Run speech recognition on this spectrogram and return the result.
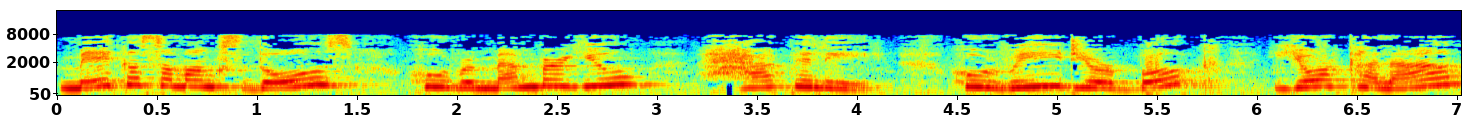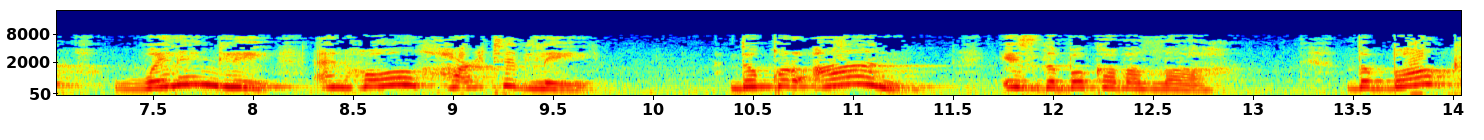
Make us amongst those who remember You happily, who read Your book, Your kalam, willingly and wholeheartedly. The Qur'an is the book of Allah. The book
